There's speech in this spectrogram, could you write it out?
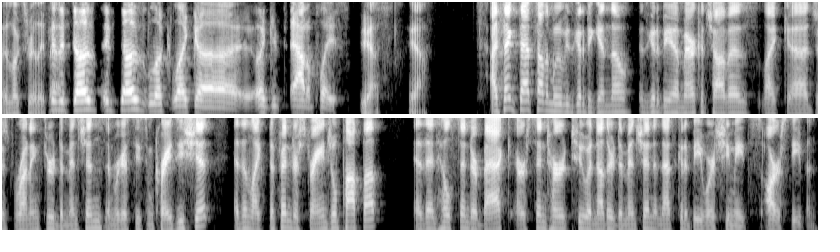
it looks really bad because it does it does look like uh like it's out of place. yes, yeah. I think that's how the movie's going to begin, though. Is going to be America Chavez like uh, just running through dimensions, and we're going to see some crazy shit, and then like Defender Strange will pop up, and then he'll send her back or send her to another dimension, and that's going to be where she meets our Stephen.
